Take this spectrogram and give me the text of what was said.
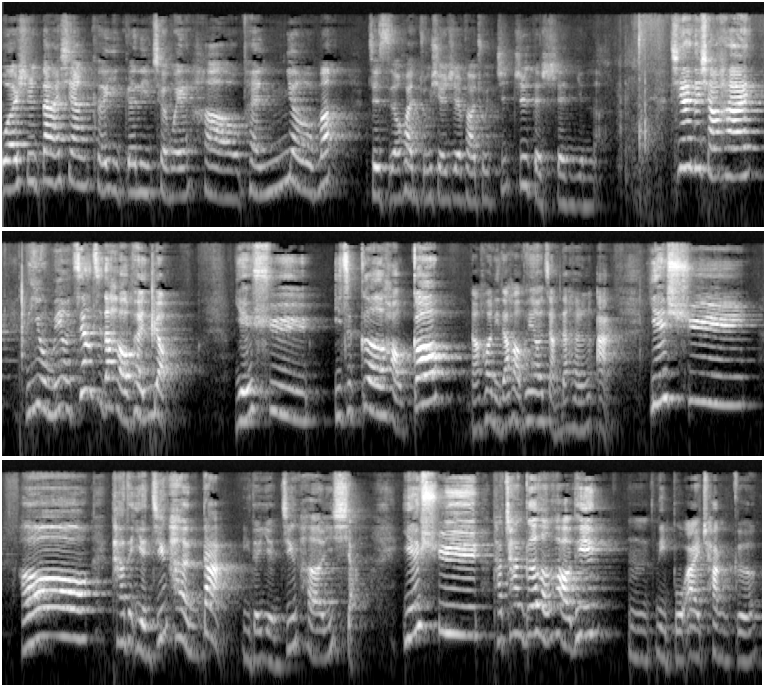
我是大象，可以跟你成为好朋友吗？这时候换猪先生发出吱吱的声音了。亲爱的小孩，你有没有这样子的好朋友？也许一只个好高，然后你的好朋友长得很矮，也许哦，他的眼睛很大，你的眼睛很小，也许他唱歌很好听，嗯，你不爱唱歌。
